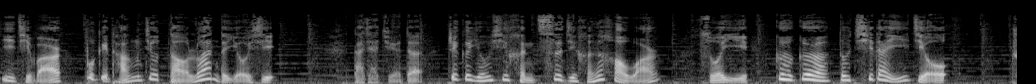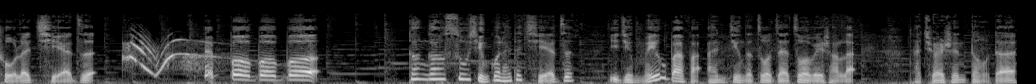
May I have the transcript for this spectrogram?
一起玩不给糖就捣乱的游戏。大家觉得这个游戏很刺激、很好玩，所以个个都期待已久。除了茄子，不不不！刚刚苏醒过来的茄子已经没有办法安静的坐在座位上了，他全身抖得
